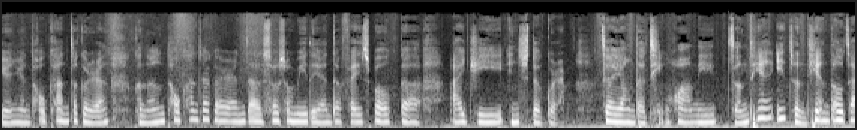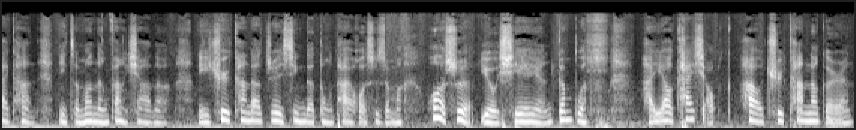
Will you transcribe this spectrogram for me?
远远偷看这个人，可能偷看这个人的 social media 的 Facebook 的 IG Instagram 这样的情况，你整天一整天都在看，你怎么能放下呢？你去看到最新的动态或是什么，或是有些人根本。还要开小号去看那个人，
